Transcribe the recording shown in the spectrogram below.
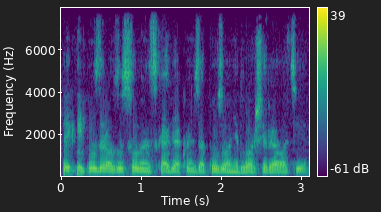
Pekný pozdrav zo Slovenska a ďakujem za pozvanie do vašej relácie.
